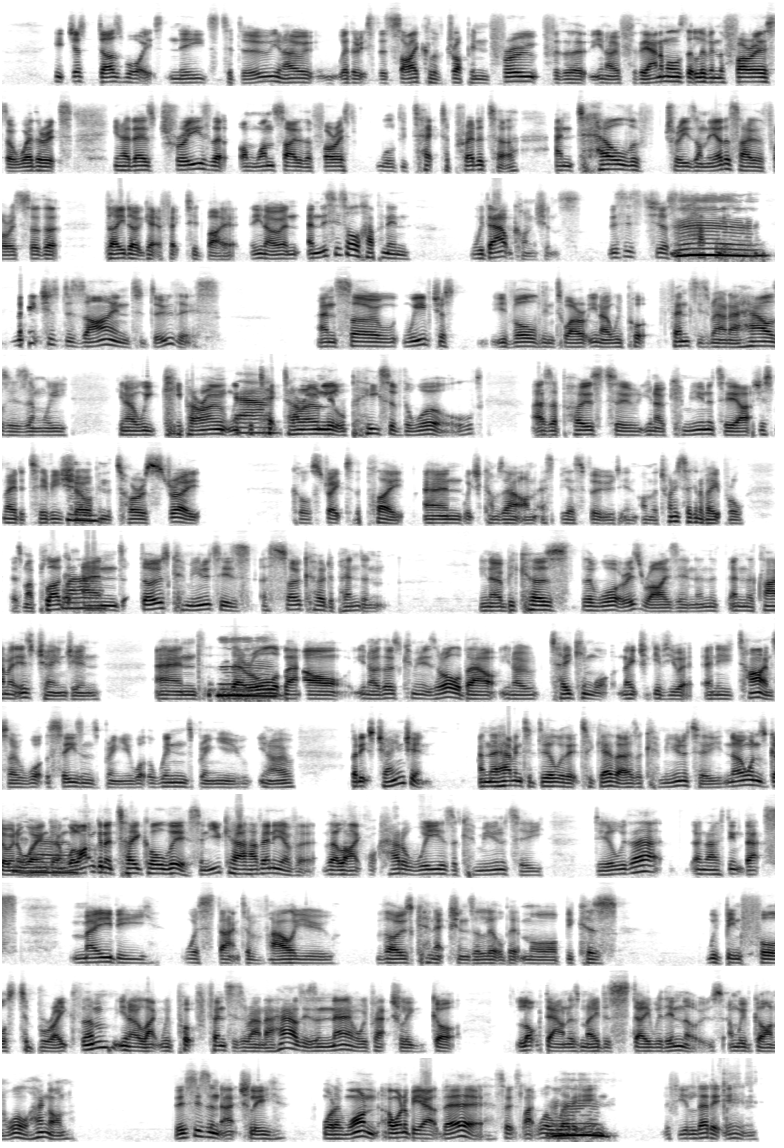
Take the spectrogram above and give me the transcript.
it just does what it needs to do you know whether it's the cycle of dropping fruit for the you know for the animals that live in the forest or whether it's you know there's trees that on one side of the forest will detect a predator and tell the trees on the other side of the forest so that they don't get affected by it you know and and this is all happening without conscience this is just mm. happening nature's designed to do this and so we've just evolved into our you know we put fences around our houses and we you know we keep our own we yeah. protect our own little piece of the world as opposed to you know community i just made a tv show mm. up in the torres strait called strait to the plate and which comes out on sbs food in on the 22nd of april there's my plug wow. and those communities are so codependent you know because the water is rising and the, and the climate is changing and mm. they're all mm. about you know those communities are all about you know taking what nature gives you at any time so what the seasons bring you what the winds bring you you know but it's changing and they're having to deal with it together as a community no one's going yeah. away and going well i'm going to take all this and you can't have any of it they're like well, how do we as a community deal with that and i think that's maybe we're starting to value those connections a little bit more because we've been forced to break them. You know, like we put fences around our houses, and now we've actually got lockdown has made us stay within those, and we've gone, well, hang on, this isn't actually what I want. I want to be out there. So it's like, well, mm. let it in. Mm. If you let it in.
